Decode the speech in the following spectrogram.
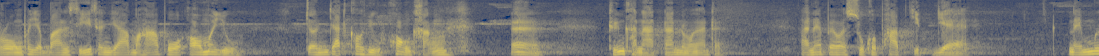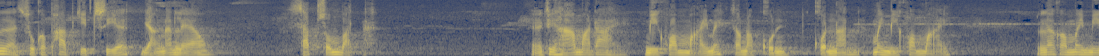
โรงพยาบาลศรีธัญญามหาโพเอาไม่อยู่ จนยัดเข้าอยู่ห้องขัง เออ ถึงขนาดนั้นเหมือนกันเถอะอันนี้แปลว่าสุขภาพจิตแย่ ในเมื่อสุขภาพจิตเสียอย่างนั้นแล้ว ทรัพย์สมบัติ ที่หามาได้มีความหมายไหมสำหรับคนคนนั้นไม่มีความหมาย แล้วก็ไม่มี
